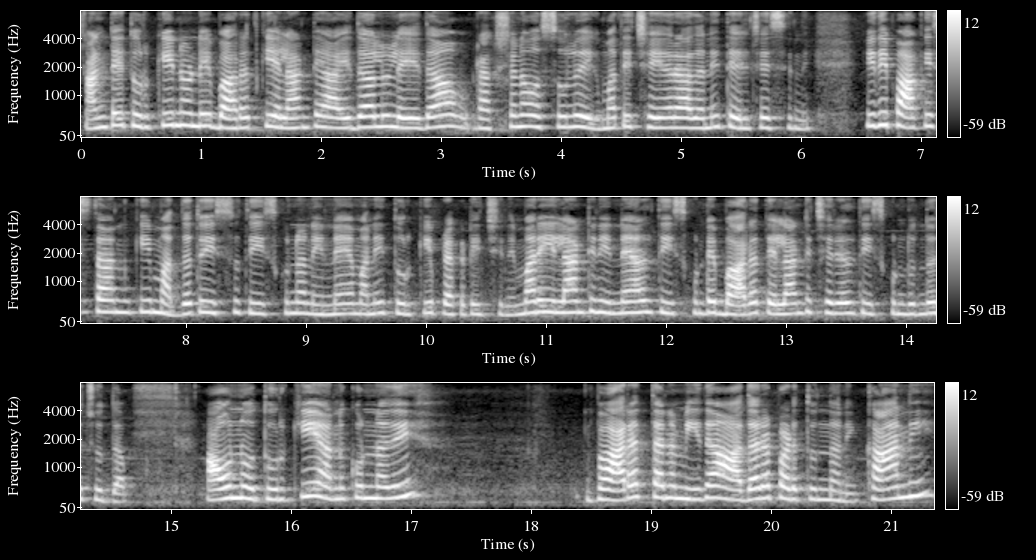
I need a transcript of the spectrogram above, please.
అంటే తుర్కీ నుండి భారత్కి ఎలాంటి ఆయుధాలు లేదా రక్షణ వస్తువులు ఎగుమతి చేయరాదని తేల్చేసింది. ఇది పాకిస్తాన్కి మద్దతు ఇస్తూ తీసుకున్న నిర్ణయం అని తుర్కీ ప్రకటించింది. మరి ఇలాంటి నిర్ణయాలు తీసుకుంటే భారత్ ఎలాంటి చర్యలు తీసుకుంటుందో చూద్దాం. అవును తుర్కీ అనుకున్నది భారత్ తన మీద ఆధారపడుతుందని. కానీ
